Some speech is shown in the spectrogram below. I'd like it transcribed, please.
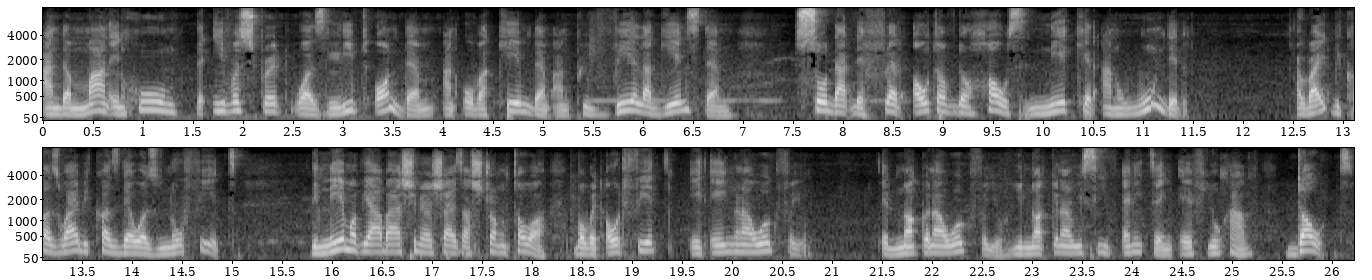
And the man in whom the evil spirit was leaped on them and overcame them and prevailed against them, so that they fled out of the house naked and wounded. All right? Because why? Because there was no faith. The name of Yahweh Shemir Shai is a strong tower, but without faith, it ain't gonna work for you. It's not gonna work for you. You're not gonna receive anything if you have doubt.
